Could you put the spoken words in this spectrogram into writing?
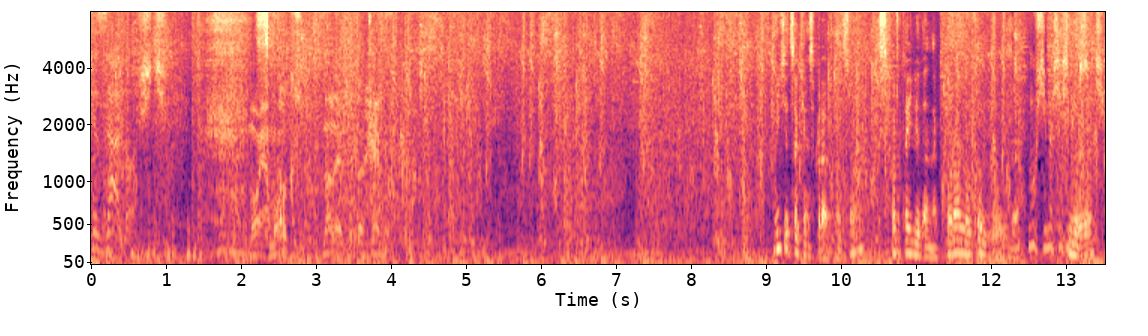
się zadość. Moja moc należy do ciebie. Idzie całkiem sprawnie, co? Eskorta i Lidana. Koralowe łoże. Musimy się śpieszyć.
